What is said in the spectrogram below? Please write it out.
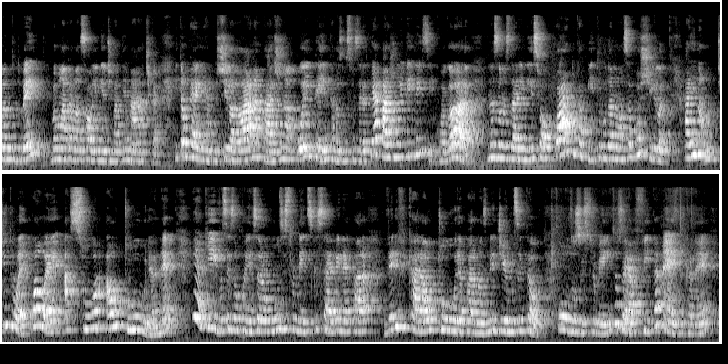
ano, tudo bem? Vamos lá para a nossa aulinha de matemática. Então peguem a apostila lá na página 80, nós vamos fazer até a página 85. Agora, nós vamos dar início ao quarto capítulo da nossa apostila. Aí não, o título é Qual é a sua altura, né? E aqui vocês vão conhecer alguns instrumentos que servem né, para verificar a altura, para nós medirmos. Então, um dos instrumentos é a fita métrica, né?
